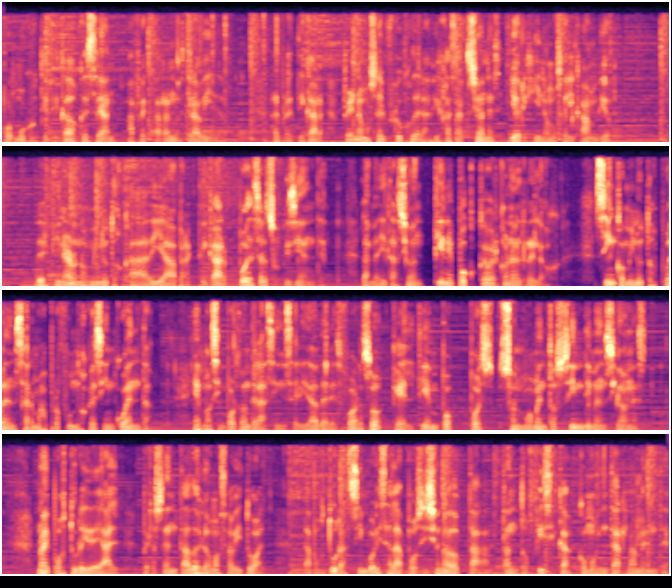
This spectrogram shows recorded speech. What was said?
por muy justificados que sean, afectarán nuestra vida. Al practicar, frenamos el flujo de las viejas acciones y originamos el cambio. Destinar unos minutos cada día a practicar puede ser suficiente. La meditación tiene poco que ver con el reloj, 5 minutos pueden ser más profundos que 50. Es más importante la sinceridad del esfuerzo que el tiempo, pues son momentos sin dimensiones. No hay postura ideal, pero sentado es lo más habitual. La postura simboliza la posición adoptada, tanto física como internamente.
